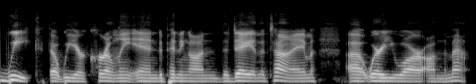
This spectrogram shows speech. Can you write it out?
week that we are currently in, depending on the day and the time uh, where you are on the map.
